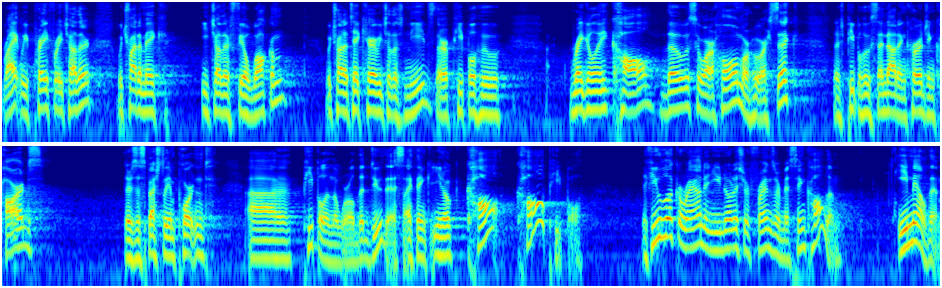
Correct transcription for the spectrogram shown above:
right? We pray for each other, we try to make each other feel welcome, we try to take care of each other's needs. There are people who regularly call those who are home or who are sick. There's people who send out encouraging cards. There's especially important uh, people in the world that do this. I think, you know, call, call people. If you look around and you notice your friends are missing, call them, email them,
